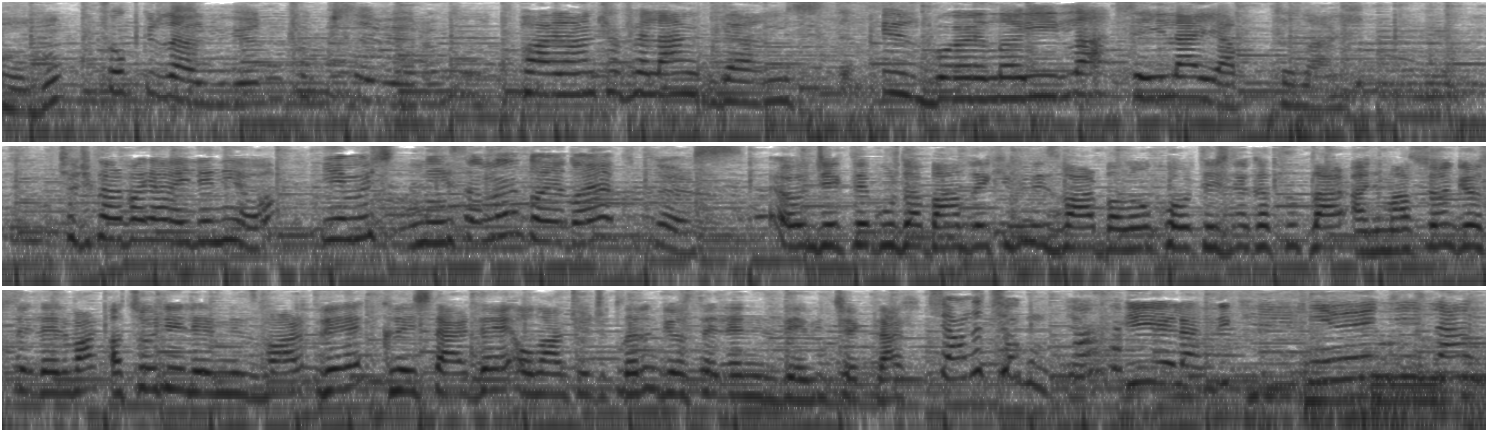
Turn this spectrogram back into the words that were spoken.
oldu. Çok güzel bir gün. Çok seviyorum. Palyaço falan gelmişti. Yüz boyalarıyla şeyler yaptılar. Çocuklar bayağı eğleniyor. 23 Nisan'ı doya doya kutluyoruz. Öncelikle burada bando ekibimiz var, balon kortejine katıldılar, animasyon gösterileri var, atölyelerimiz var ve kreşlerde olan çocukların gösterilerini izleyebilecekler. Şu anda çok mutluyuz. İyi eğlendik. 23 Nisan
